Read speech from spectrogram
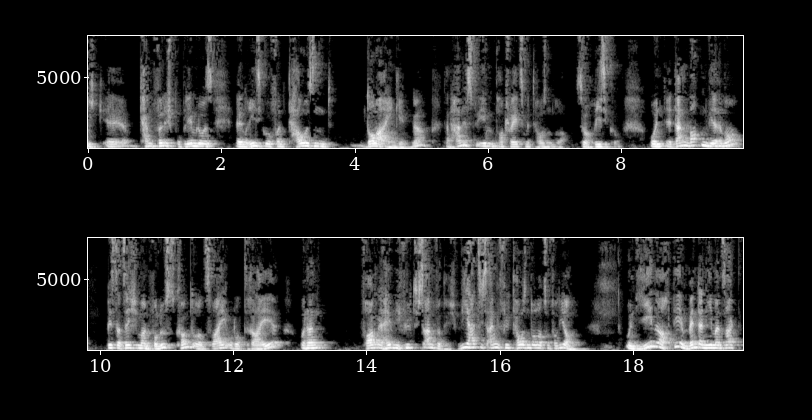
ich äh, kann völlig problemlos ein Risiko von 1000 Dollar eingehen, ne? dann handelst du eben ein paar Trades mit 1000 Dollar. So, Risiko. Und äh, dann warten wir immer, bis tatsächlich mal ein Verlust kommt oder zwei oder drei und dann fragen wir, hey, wie fühlt es sich an für dich? Wie hat es sich angefühlt, 1000 Dollar zu verlieren? Und je nachdem, wenn dann jemand sagt,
